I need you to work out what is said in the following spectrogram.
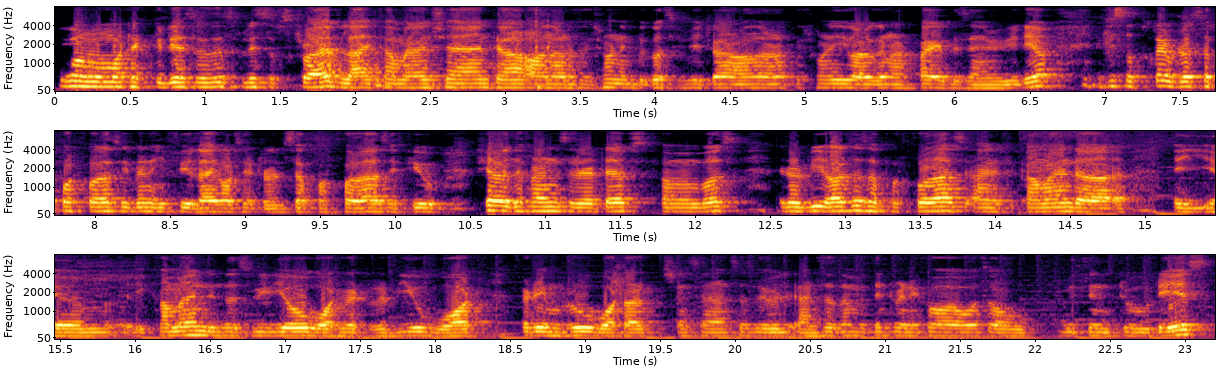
If you want more tech videos like this, please subscribe, like, comment, and share, and turn on notification because if you turn on notification, you are gonna notify if there's any video. If you subscribe, it will support for us. Even if you like, also it will support for us. If you share with your friends, relatives, family members, it will be also support for us. And if you comment, uh, a, um, a comment in this video, what we had to review, what we to improve, what are questions and answers, we will answer them within 24 hours or within two days.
